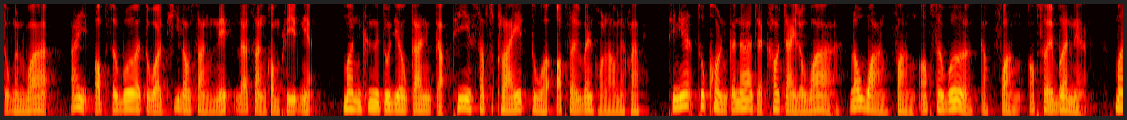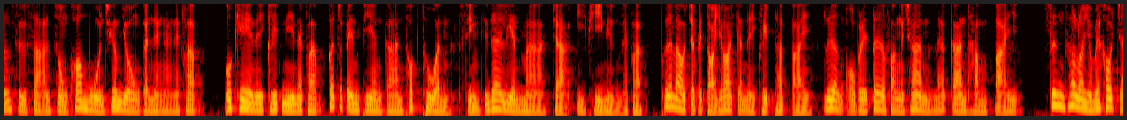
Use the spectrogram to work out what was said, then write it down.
ตรงกันว่าไอ้ observer ตัวที่เราสั่ง next และสั่ง complete เนี่ย มันคือตัวเดียวกันกับที่ subscribe ตัว observable ของเรานะครับ ทีเนี้ยทุกคนก็น่าจะเข้าใจแล้วว่า ระหว่างฝั่ง observer กับฝั่ง observable เนี่ย มันสื่อสารส่งข้อมูลเชื่อมโยงกันยังไงนะครับโอเค ในคลิปนี้นะครับ ก็จะเป็นเพียงการทบทวนสิ่งที่ได้เรียนมาจาก EP 1 นะครับ เพื่อเราจะไปต่อยอดกันในคลิปถัดไป เรื่อง operator function และการทำไป ซึ่งถ้าเรายังไม่เข้าใจ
